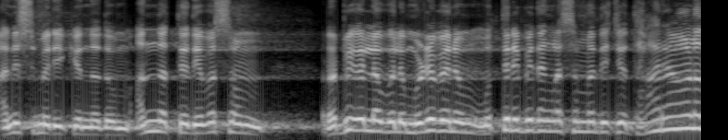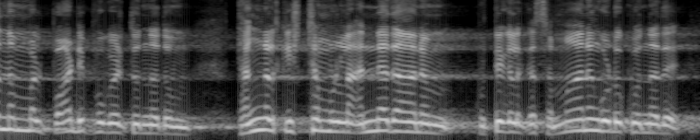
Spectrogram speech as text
അനുസ്മരിക്കുന്നതും അന്നത്തെ ദിവസം റബി ലെവൽ മുഴുവനും മുത്തനിബിതങ്ങളെ സംബന്ധിച്ച് ധാരാളം നമ്മൾ പാടിപ്പുകഴ്ത്തുന്നതും തങ്ങൾക്കിഷ്ടമുള്ള അന്നദാനം കുട്ടികൾക്ക് സമ്മാനം കൊടുക്കുന്നത്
